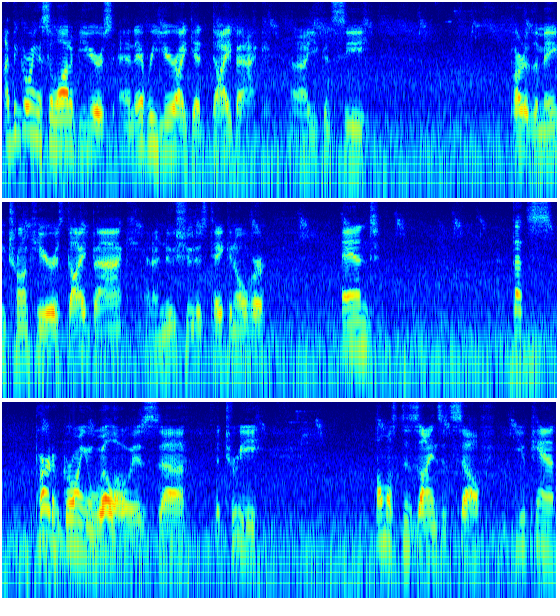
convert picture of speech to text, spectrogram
I've been growing this a lot of years, and every year I get dieback. Uh, you can see part of the main trunk here is died back, and a new shoot is taken over. And that's part of growing a willow is uh, the tree almost designs itself. You can't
